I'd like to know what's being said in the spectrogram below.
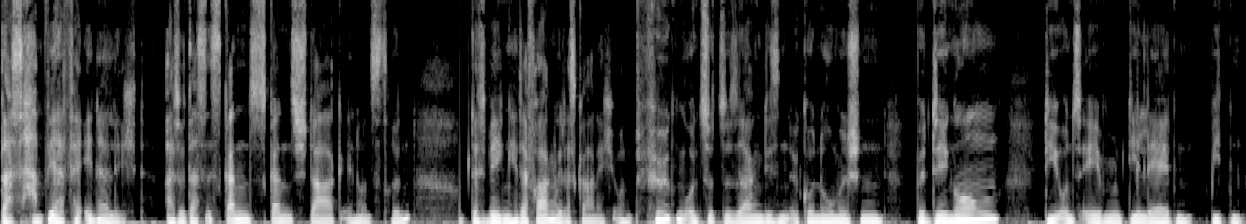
das haben wir verinnerlicht. Also das ist ganz, ganz stark in uns drin. Deswegen hinterfragen wir das gar nicht und fügen uns sozusagen diesen ökonomischen Bedingungen, die uns eben die Läden bieten.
